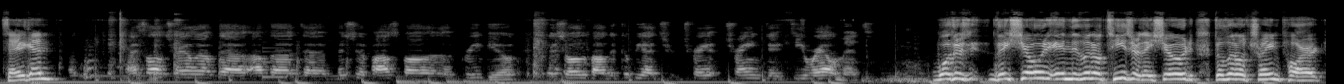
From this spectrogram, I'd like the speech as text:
Say it again. I saw a trailer of the of the, the Mission Impossible uh, preview. They showed about there could be a tr- tra- train de- derailment. Well, there's they showed in the little teaser. They showed the little train part,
